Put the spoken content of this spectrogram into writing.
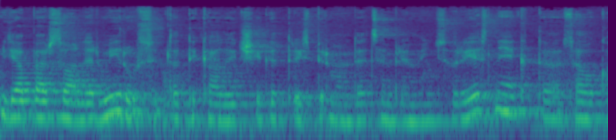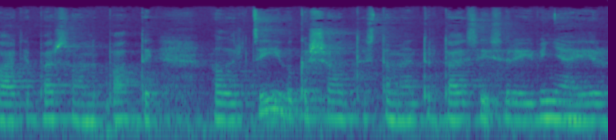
Ja persona ir mirusi, tad tikai līdz šī gada 31. decembrim viņus var iesniegt. Savukārt, ja persona pati vēl ir dzīva, kas šādu testamentu ir taisījis, arī viņai ir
